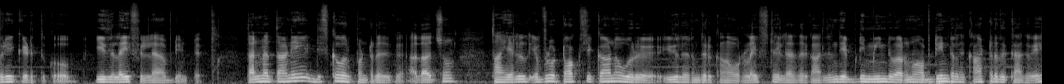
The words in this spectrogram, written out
பிரேக் எடுத்துக்கோ இது லைஃப் இல்லை அப்படின்ட்டு. தன்னைத்தானே டிஸ்கவர் பண்ணுறதுக்கு அதாச்சும் தான் எல் எவ்வளோ டாக்ஸிக்கான ஒரு இதில் இருந்திருக்கான் ஒரு லைஃப் ஸ்டைலில் இருந்திருக்கான் அதுலேருந்து எப்படி மீண்டு வரணும் அப்படின்றத காட்டுறதுக்காகவே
